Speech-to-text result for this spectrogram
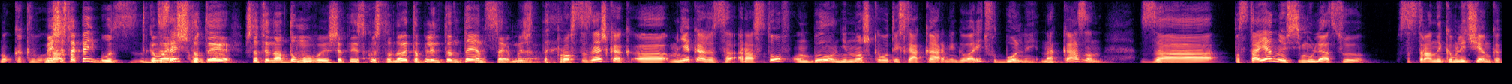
Ну, как... Меня сейчас опять будут говорить, знаешь, что, вот... ты, что ты надумываешь это искусство, но это, блин, тенденция. Мы же... Просто знаешь как, э, мне кажется, Ростов, он был немножко, вот если о карме говорить футбольной, наказан за постоянную симуляцию со стороны Камличенко.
